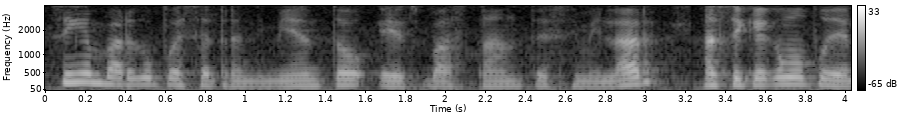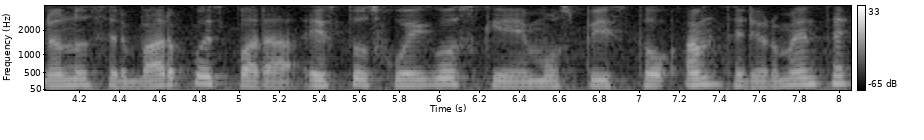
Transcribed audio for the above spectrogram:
Sin embargo pues el rendimiento es bastante similar. Así que como pudieron observar pues para estos juegos que hemos visto anteriormente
